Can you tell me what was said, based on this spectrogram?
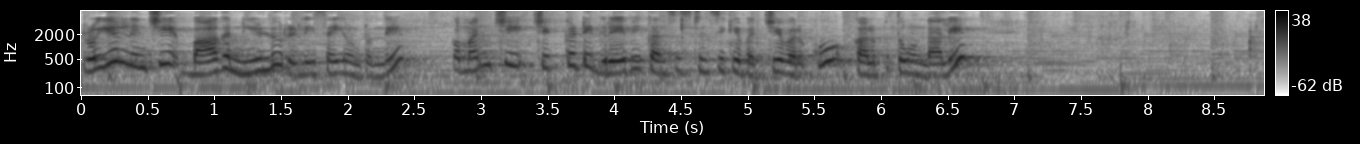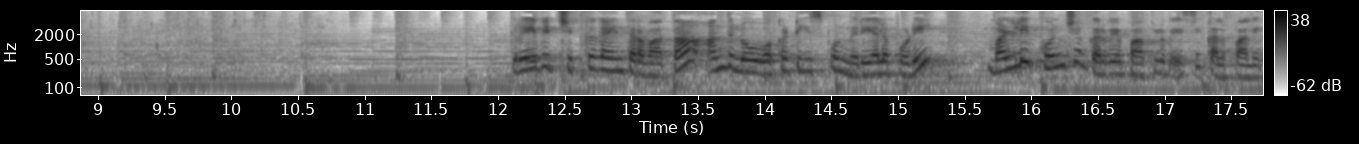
రొయ్యల నుంచి బాగా నీళ్ళు రిలీజ్ అయి ఉంటుంది. ఒక మంచి చిక్కటి గ్రేవీ కన్సిస్టెన్సీకి వచ్చే వరకు కలుపుతూ ఉండాలి. గ్రేవీ చిక్కగైన తర్వాత అందులో ఒక టీ స్పూన్ మిరియాల పొడి మళ్ళీ కొంచెం కరివేపాకులు వేసి కలపాలి.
